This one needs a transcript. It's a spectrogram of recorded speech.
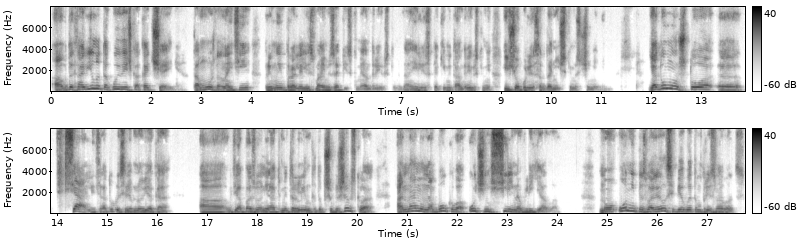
А вдохновила такую вещь, как отчаяние. Там можно найти прямые параллели с моими записками андреевскими, да, или с какими-то андреевскими еще более сардоническими сочинениями. Я думаю, что э, вся литература Серебряного века а в диапазоне от Митерлинка до Пшебышевского, она на Набокова очень сильно влияла. Но он не позволял себе в этом признаваться.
